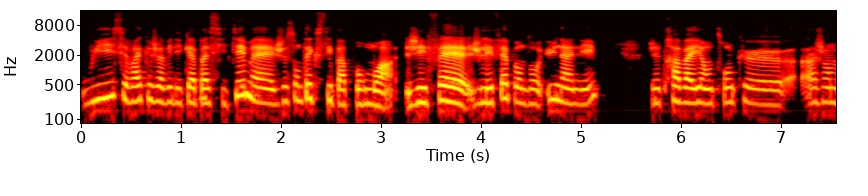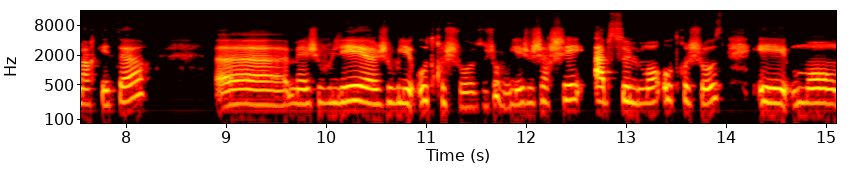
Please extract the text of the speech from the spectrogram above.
Oui, c'est vrai que j'avais des capacités, mais je sentais que c'était pas pour moi. J'ai fait, je l'ai fait pendant une année. J'ai travaillé en tant qu'agent marketeur, mais je voulais, je voulais autre chose. Je voulais, je cherchais absolument autre chose. Et mon,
